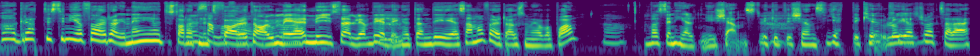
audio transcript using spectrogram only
ah, grattis till nya företaget. Nej jag har inte startat ett nytt företag företag, med ja. en ny säljavdelning utan det är samma företag som jag jobbar på. Ja. Fast en helt ny tjänst, vilket det känns jättekul. Vad Och jag tror att, så här,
